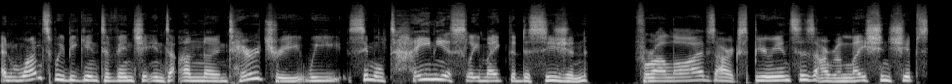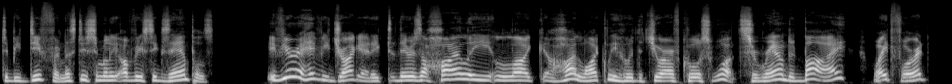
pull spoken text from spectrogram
And once we begin to venture into unknown territory, we simultaneously make the decision for our lives, our experiences, our relationships to be different. Let's do some really obvious examples. If you're a heavy drug addict, there is a highly like a high likelihood that you are, of course, what surrounded by. Wait for it,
